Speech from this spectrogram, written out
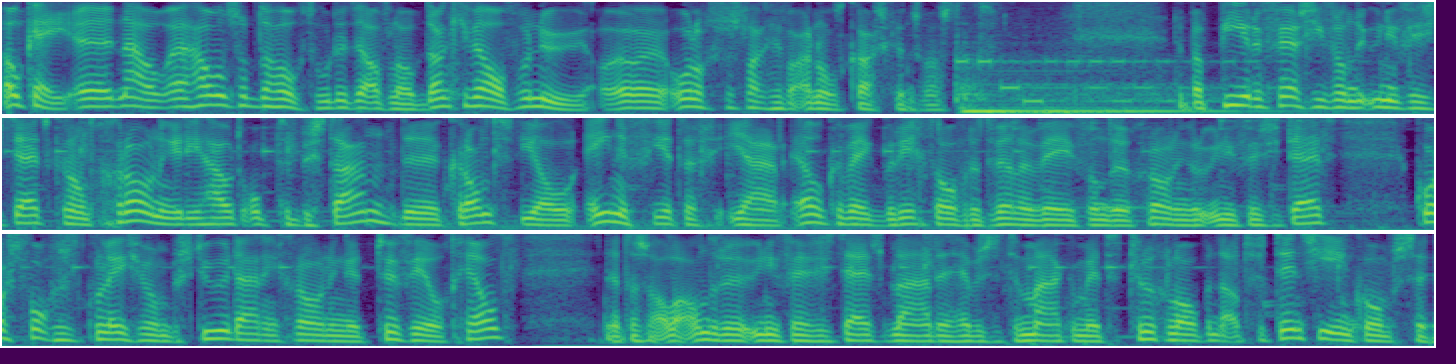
Oké, uh, nou, uh, hou ons op de hoogte hoe dit afloopt. Dankjewel voor nu. Uh, oorlogsverslaggever Arnold Karskens was dat. De papieren versie van de Universiteitskrant Groningen die houdt op te bestaan. De krant, die al 41 jaar elke week bericht over het wel en wee van de Groninger Universiteit... kost volgens het college van bestuur daar in Groningen te veel geld. Net als alle andere universiteitsbladen hebben ze te maken met teruglopende advertentieinkomsten.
